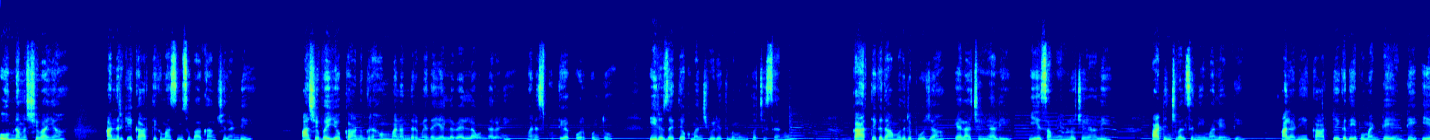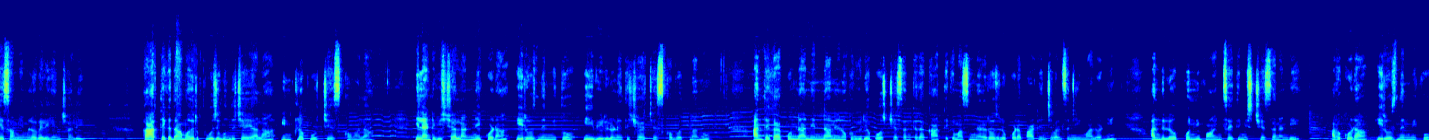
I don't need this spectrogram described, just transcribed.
ఓం నమ శివాయ. అందరికీ కార్తీక మాసం శుభాకాంక్షలండి. ఆ శివయ్య యొక్క అనుగ్రహం మనందరి మీద ఎల్లవేళ్ళ ఉండాలని మనస్ఫూర్తిగా కోరుకుంటూ ఈరోజు అయితే ఒక మంచి వీడియోతో మేము ముందుకు వచ్చేసాను. కార్తీక దామోదరి పూజ ఎలా చేయాలి? ఏ సమయంలో చేయాలి? పాటించవలసిన నియమాలు ఏంటి? అలానే కార్తీక దీపం అంటే ఏంటి? ఏ సమయంలో వెలిగించాలి? కార్తీక దామోదరి పూజ ముందు చేయాలా? ఇంట్లో పూజ చేసుకోవాలా? ఇలాంటి విషయాలన్నీ కూడా ఈరోజు నేను మీతో ఈ వీడియోలోనైతే షేర్ చేసుకోబోతున్నాను. అంతేకాకుండా నిన్న నేను ఒక వీడియో పోస్ట్ చేశాను కదా కార్తీక మాసం నెల రోజులు కూడా పాటించవలసిన నియమాలు అని. అందులో కొన్ని పాయింట్స్ అయితే మిస్ చేశానండి. అవి కూడా ఈరోజు నేను మీకు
